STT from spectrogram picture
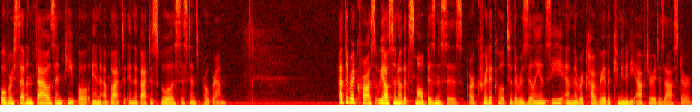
over 7,000 people in, a black in the Back to School Assistance Program. At the Red Cross, we also know that small businesses are critical to the resiliency and the recovery of a community after a disaster.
